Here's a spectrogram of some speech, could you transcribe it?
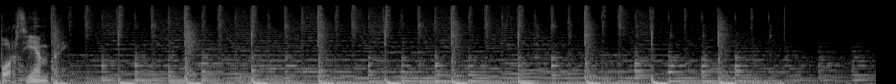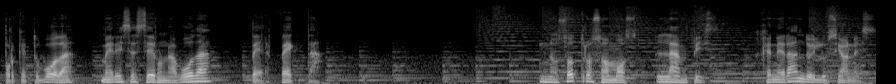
por siempre. Tu boda merece ser una boda perfecta. Nosotros somos Lampis, generando ilusiones.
